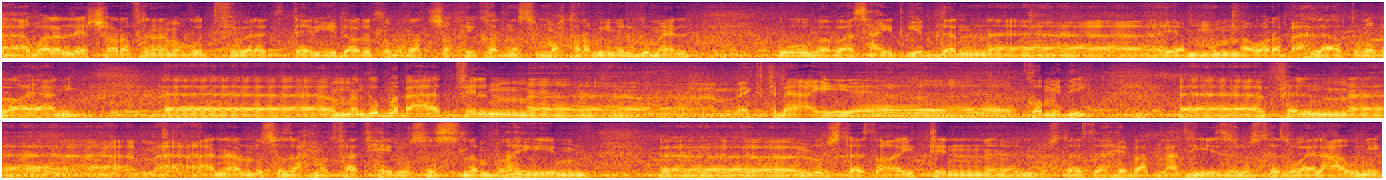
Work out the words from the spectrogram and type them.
اولا ليا الشرف إن أنا موجود في بلد تاني دولة الإمارات شقيقه الناس المحترمين الجمال. وببقى سعيد جدا آه، هي منوره باهلها طول عمرها يعني. آه، مندوب مبيعات فيلم آه، اجتماعي آه، كوميدي. آه، فيلم آه، أنا الأستاذ أحمد فتحي الأستاذ اسلام إبراهيم آه، الأستاذ أيتن الأستاذ هبة عبد العزيز الأستاذ وائل عوني.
